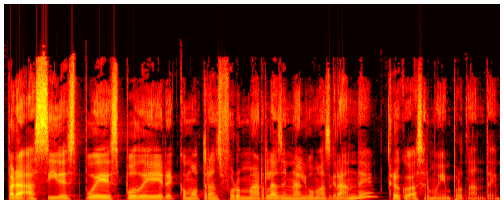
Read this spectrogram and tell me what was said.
para así después poder como transformarlas en algo más grande, creo que va a ser muy importante.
